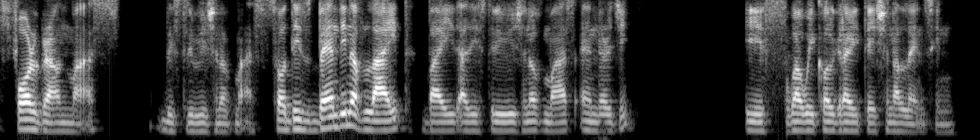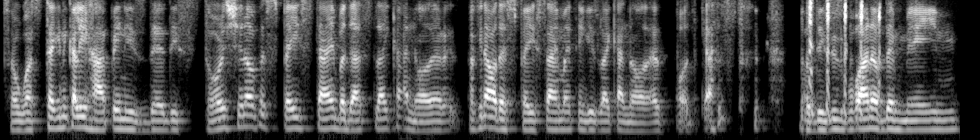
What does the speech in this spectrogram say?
foreground mass distribution of mass. So this bending of light by a distribution of mass energy is what we call gravitational lensing. So what's technically happening is the distortion of space-time, but that's like another talking about the space-time, I think is like another podcast. but this is one of the main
